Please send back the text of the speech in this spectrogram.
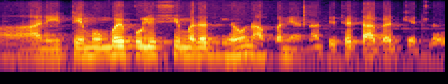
आणि ते मुंबई पोलीसची मदत घेऊन आपण यांना तिथे ताब्यात घेतलं.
